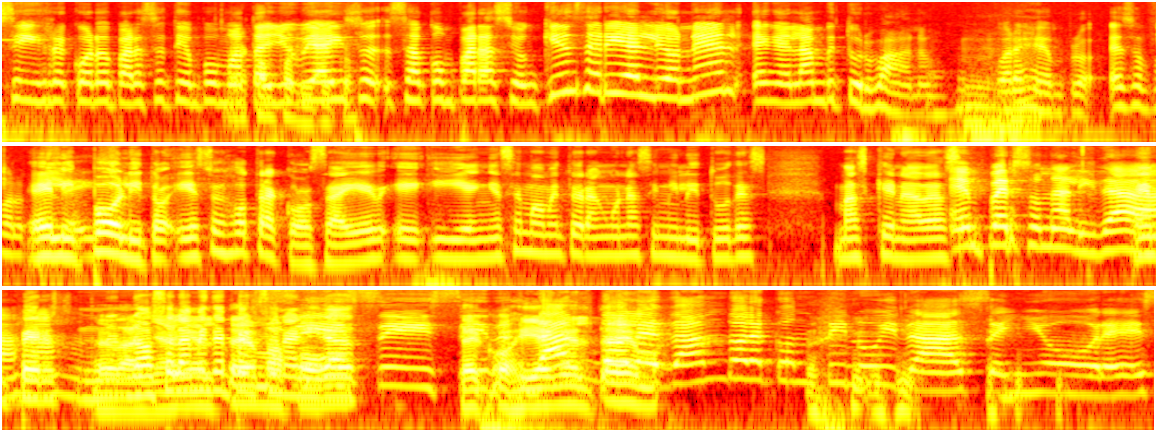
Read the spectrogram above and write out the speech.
Sí, recuerdo para ese tiempo Era Mata con Lluvia políticos. hizo esa comparación. ¿Quién sería el Lionel en el ámbito urbano, por ejemplo? Eso fue lo que El. Hipólito, eso es otra cosa. eh, eh, y en ese momento eran unas similitudes más que nada. En personalidad. En per- ajá. no, no solamente en personalidad. Sí, sí, Te sí, dándole, tema. dándole continuidad, señores,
